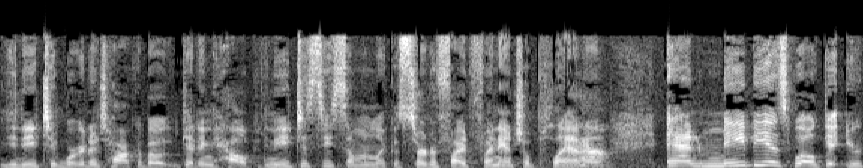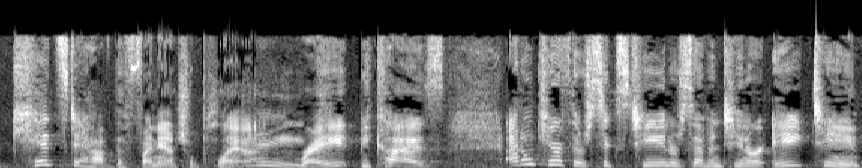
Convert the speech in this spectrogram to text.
You need to, we're going to talk about getting help. You need to see someone like a certified financial planner. And maybe as well get your kids to have the financial plan, Right. Because I don't care if they're 16 or 17 or 18.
